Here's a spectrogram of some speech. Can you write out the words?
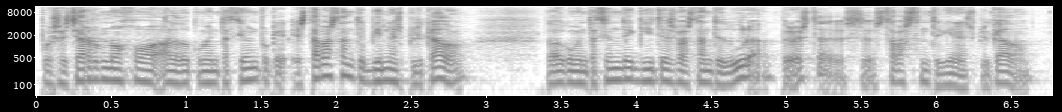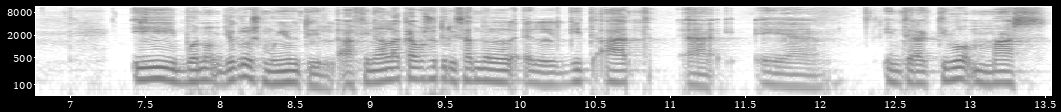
pues echar un ojo a la documentación, porque está bastante bien explicado. La documentación de Git es bastante dura, pero esta está bastante bien explicado. Y bueno, yo creo que es muy útil. Al final acabas utilizando el, Git Add eh, eh, interactivo más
